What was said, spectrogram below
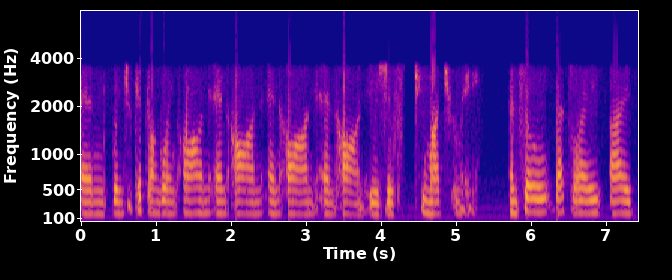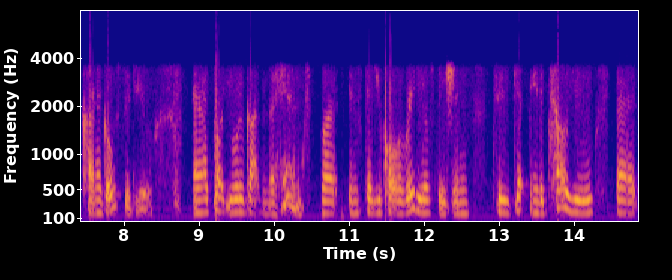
And when you kept on going on and on and on and on, it was just too much for me. And so that's why I kind of ghosted you. And I thought you would have gotten the hint, but instead you call a radio station to get me to tell you that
